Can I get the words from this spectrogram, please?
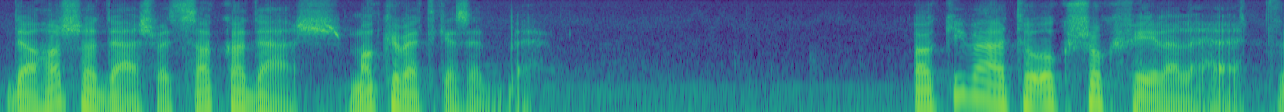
de a hasadás vagy szakadás ma következett be. A kiváltó ok sokféle lehet.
